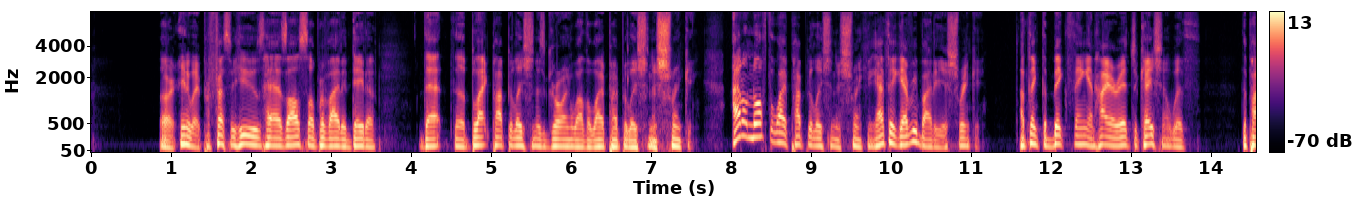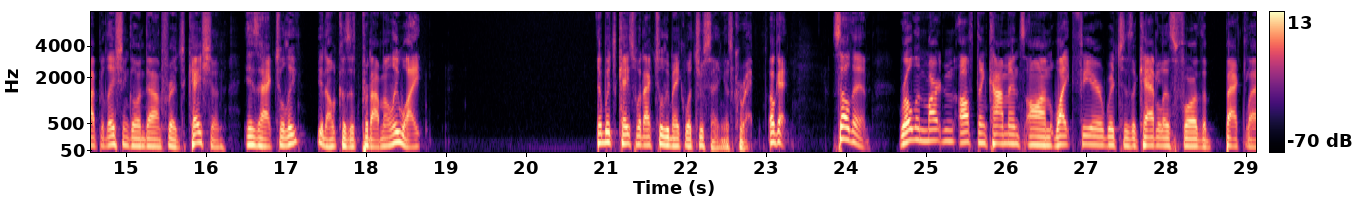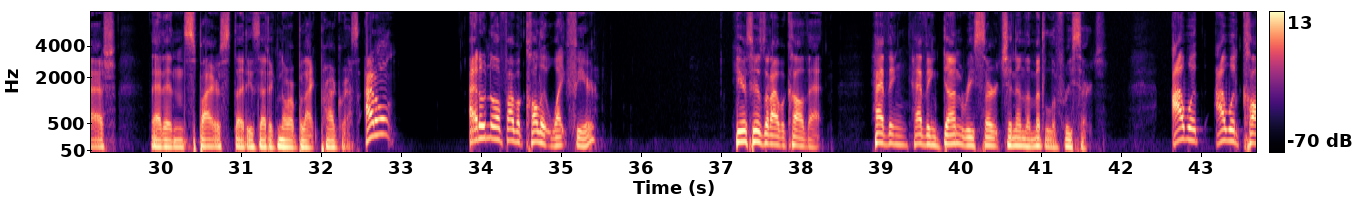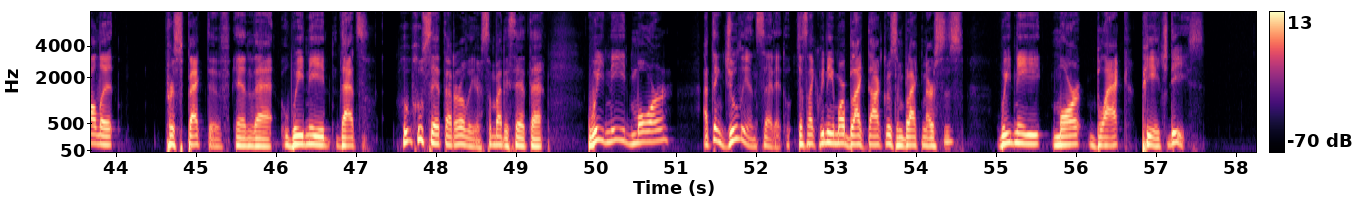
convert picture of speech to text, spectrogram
Or anyway, Professor Hughes has also provided data that the black population is growing while the white population is shrinking. I don't know if the white population is shrinking. I think everybody is shrinking. I think the big thing in higher education with the population going down for education is actually, you know, because it's predominantly white, in which case would actually make what you're saying is correct. Okay. So then, Roland Martin often comments on white fear, which is a catalyst for the backlash that inspires studies that ignore black progress. I don't I don't know if I would call it white fear. Here's here's what I would call that having having done research and in the middle of research. I would I would call it perspective in that we need that's who who said that earlier? Somebody said that we need more. I think Julian said it. Just like we need more black doctors and black nurses, we need more black PhDs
